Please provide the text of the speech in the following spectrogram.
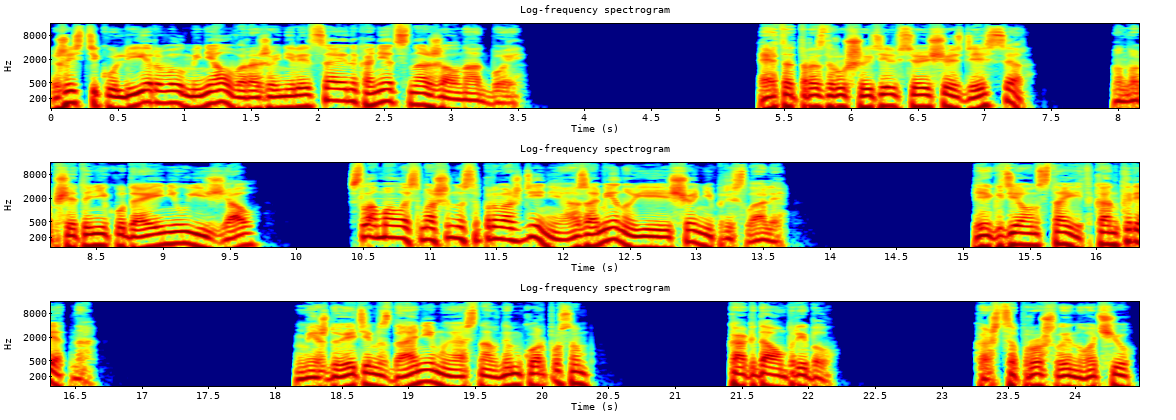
жестикулировал, менял выражение лица и, наконец, нажал на отбой. «Этот разрушитель все еще здесь, сэр? Он вообще-то никуда и не уезжал. Сломалась машина сопровождения, а замену ей еще не прислали». «И где он стоит конкретно?» «Между этим зданием и основным корпусом». «Когда он прибыл?» «Кажется, прошлой ночью,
